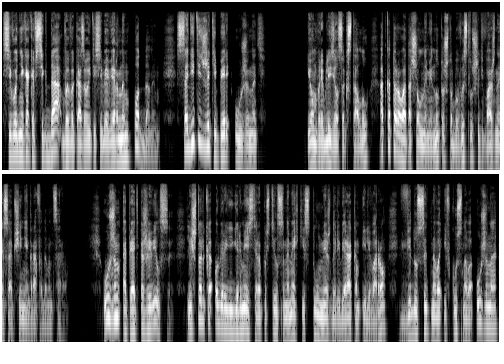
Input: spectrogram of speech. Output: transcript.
Сегодня, как и всегда, вы выказываете себя верным подданным. Садитесь же теперь ужинать. И он приблизился к столу, от которого отошел на минуту, чтобы выслушать важное сообщение графа де Монсоро. Ужин опять оживился. Лишь только обер-егермейстер опустился на мягкий стул между Рибераком и Леваро ввиду сытного и вкусного ужина,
